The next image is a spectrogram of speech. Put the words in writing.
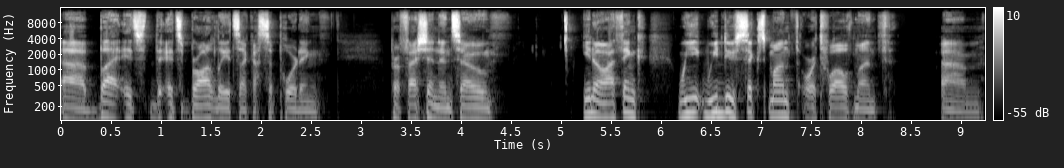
Uh, but it's it's broadly it's like a supporting profession. And so, you know, I think we we do six month or twelve month um,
